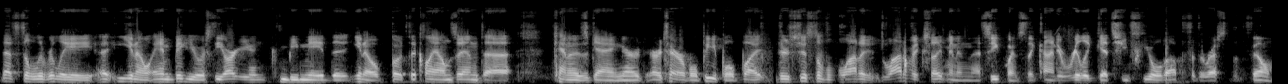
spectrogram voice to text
that's deliberately uh, you know ambiguous. The argument can be made that you know both the clowns and uh, Kaneda's gang are, are terrible people, but there's just a lot of a lot of excitement in that sequence that kind of really gets you fueled up for the rest of the film.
